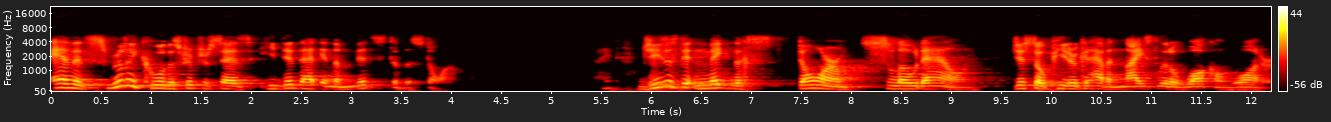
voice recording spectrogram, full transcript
and it's really cool. The scripture says he did that in the midst of the storm. Right? Jesus didn't make the storm slow down just so Peter could have a nice little walk on water.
